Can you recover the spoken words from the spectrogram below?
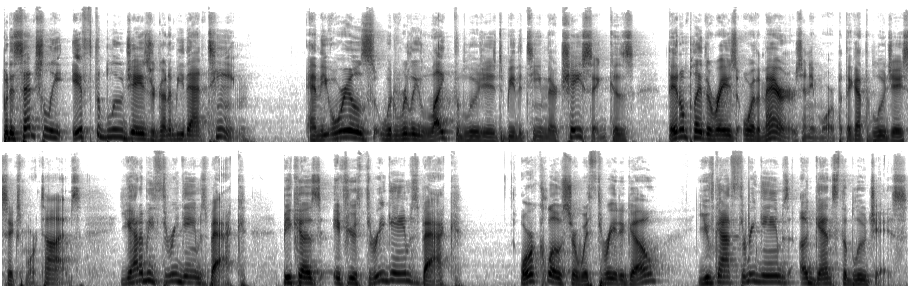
But essentially, if the Blue Jays are going to be that team, and the Orioles would really like the Blue Jays to be the team they're chasing because they don't play the Rays or the Mariners anymore, but they got the Blue Jays six more times. You got to be three games back. Because if you're three games back or closer with three to go, you've got three games against the Blue Jays.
